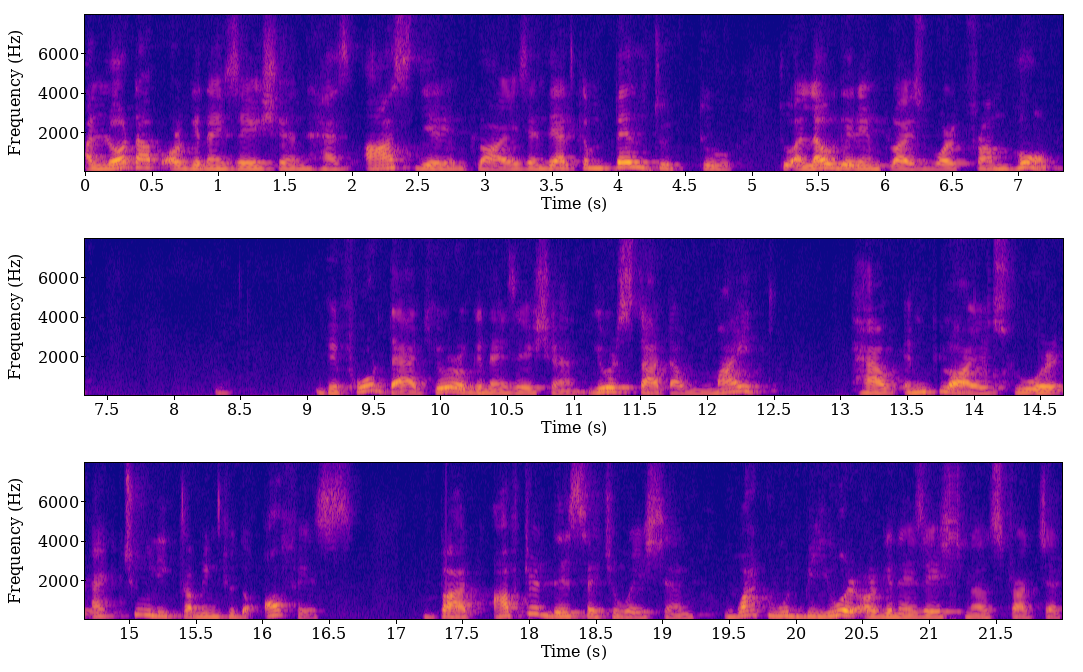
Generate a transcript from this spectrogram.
A lot of organization has asked their employees and they are compelled to, to, to allow their employees work from home before that, your organization, your startup might have employees who are actually coming to the office. But after this situation, what would be your organizational structure?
